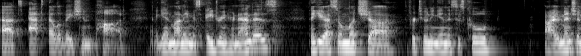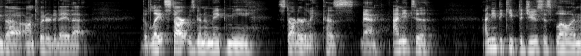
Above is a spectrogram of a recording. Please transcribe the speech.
at at elevation pod and again my name is adrian hernandez thank you guys so much uh, for tuning in this is cool i mentioned uh, on twitter today that the late start was going to make me start early because man i need to i need to keep the juices flowing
